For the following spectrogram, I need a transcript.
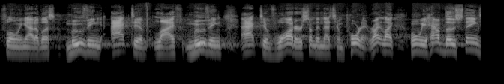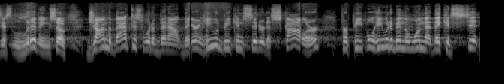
flowing out of us, moving active life, moving active water, something that's important, right? Like when we have those things, it's living. So John the Baptist would have been out there and he would be considered a scholar for people. He would have been the one that they could sit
